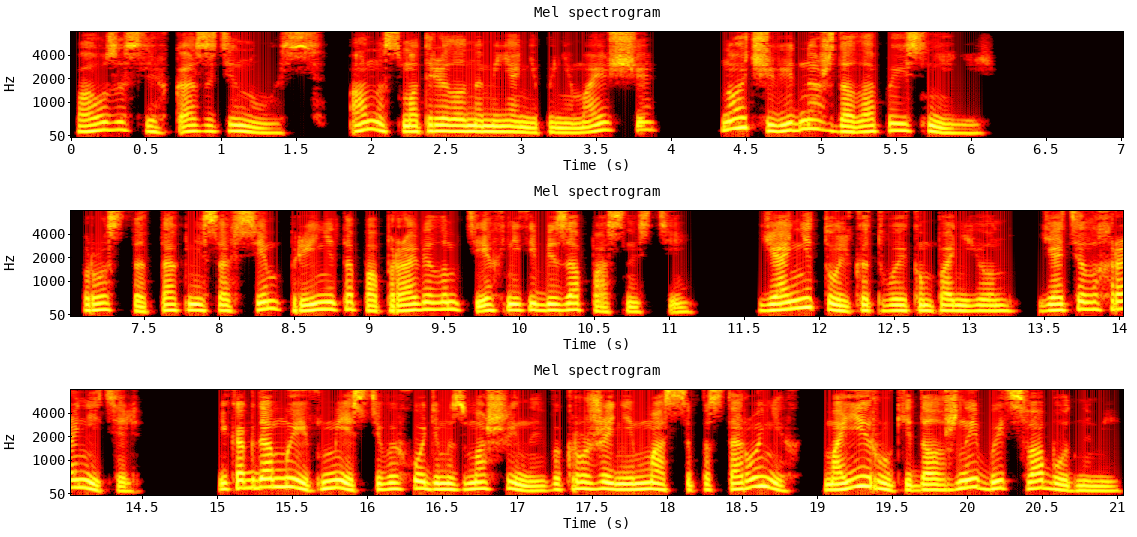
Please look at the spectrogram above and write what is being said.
Пауза слегка затянулась. Анна смотрела на меня непонимающе, но, очевидно, ждала пояснений. Просто так не совсем принято по правилам техники безопасности. Я не только твой компаньон, я телохранитель. И когда мы вместе выходим из машины в окружении массы посторонних, мои руки должны быть свободными,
